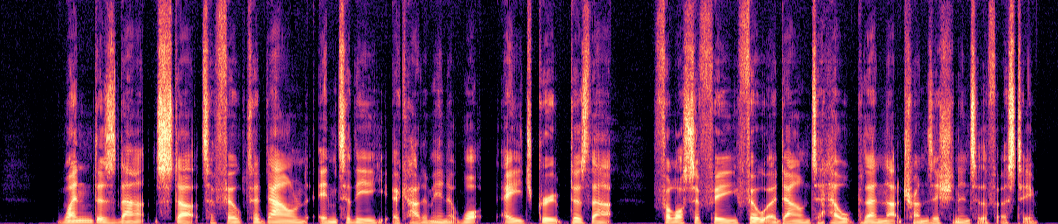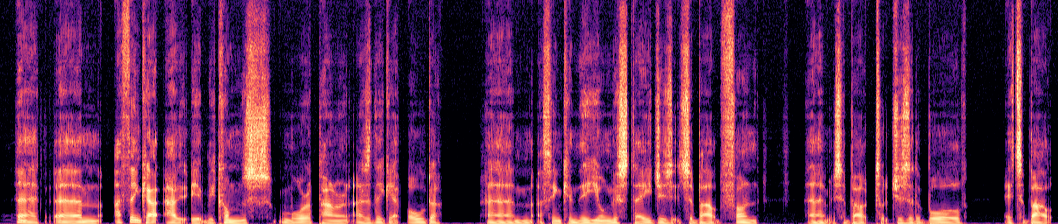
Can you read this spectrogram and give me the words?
When does that start to filter down into the academy, and at what age group does that philosophy filter down to help then that transition into the first team? Yeah, um, I think it becomes more apparent as they get older. Um, I think in the younger stages, it's about fun. Um, it's about touches of the ball. It's about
